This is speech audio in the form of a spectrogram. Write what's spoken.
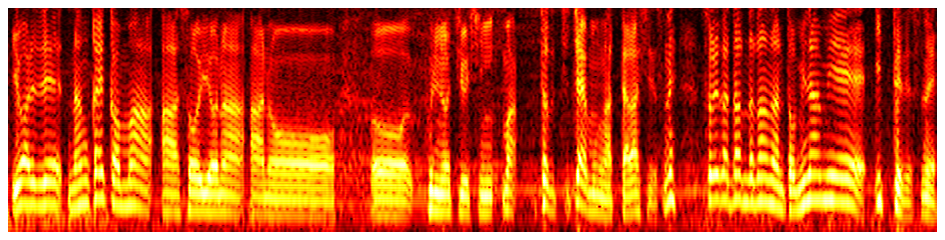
言われで何回かまあ、あそういうような、あのー、国の中心、まあ、ちょっとちっちゃいものがあったらしいですね。それがだんだんだんだんと南へ行ってですね、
